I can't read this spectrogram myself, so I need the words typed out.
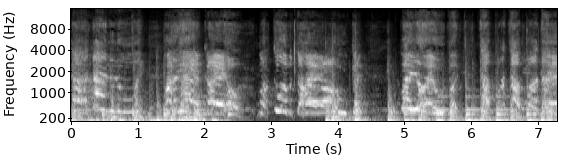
Tahtaanunu hai hai hai kai ho ba tuomita hai au kai tapa tapa tai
